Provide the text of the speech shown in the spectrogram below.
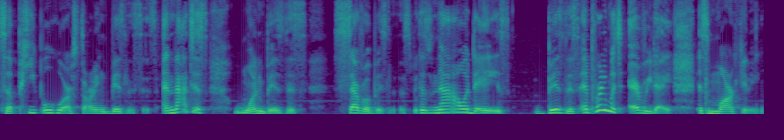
to people who are starting businesses and not just one business several businesses because nowadays business and pretty much every day is marketing.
